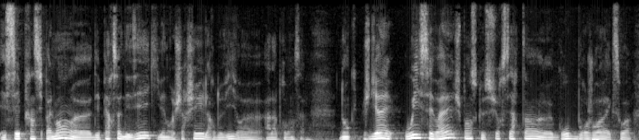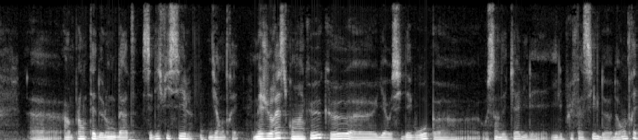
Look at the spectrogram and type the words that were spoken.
Et c'est principalement euh, des personnes aisées qui viennent rechercher l'art de vivre euh, à la provençale. Donc je dirais, oui, c'est vrai. Je pense que sur certains euh, groupes bourgeois avec soi, euh, implanté de longue date, c'est difficile d'y entrer. Mais je reste convaincu qu'il euh, y a aussi des groupes euh, au sein desquels il est, plus facile de, rentrer.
